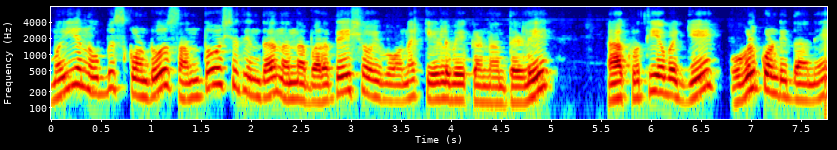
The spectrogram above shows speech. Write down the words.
ಮೈಯನ್ನು ಒಬ್ಬಿಸ್ಕೊಂಡು ಸಂತೋಷದಿಂದ ನನ್ನ ಭರತೇಶ ವೈಭವನ ಕೇಳಬೇಕಣ್ಣ ಅಂತೇಳಿ ಆ ಕೃತಿಯ ಬಗ್ಗೆ ಹೊಗಳ್ಕೊಂಡಿದ್ದಾನೆ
